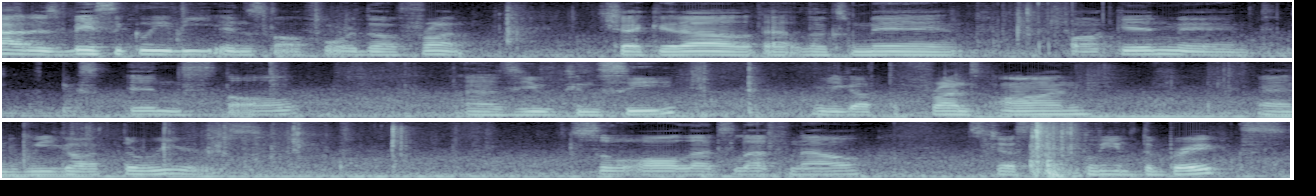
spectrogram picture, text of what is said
That is basically the install for the front. Check it out, that looks mint, fucking mint. Install, as you can see, we got the front on and we got the rears. So all that's left now is just to bleed the brakes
